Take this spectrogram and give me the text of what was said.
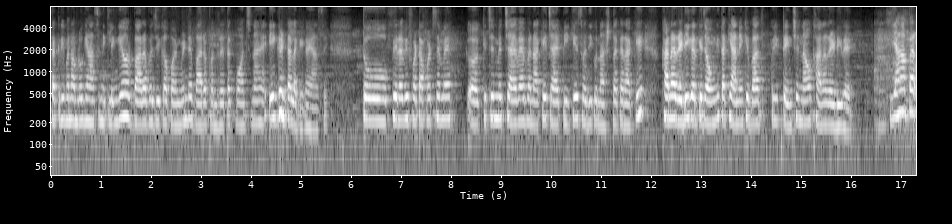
तकरीबन हम लोग यहाँ से निकलेंगे और बारह बजे का अपॉइंटमेंट है, बारह पंद्रह तक पहुँचना है। एक घंटा लगेगा यहाँ से। तो फिर अभी फटाफट से मैं किचन में चाय वाय बना के, चाय पी के स्वदी को नाश्ता करा के, खाना रेडी करके जाऊँगी ताकि आने के बाद कोई टेंशन ना हो, खाना रेडी रहे। यहाँ पर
